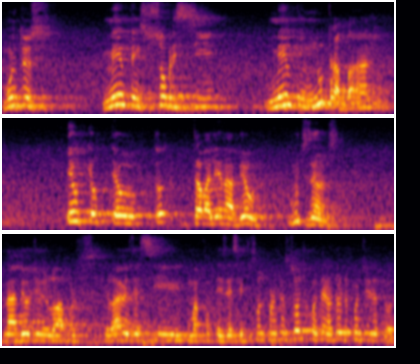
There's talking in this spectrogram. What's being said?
Muitos mentem sobre si, mentem no trabalho. Eu, eu, eu, eu trabalhei na Abel muitos anos, na Abel de Unilópolis, e lá eu exerci, uma, exerci a função de professor, de coordenador e depois de diretor.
